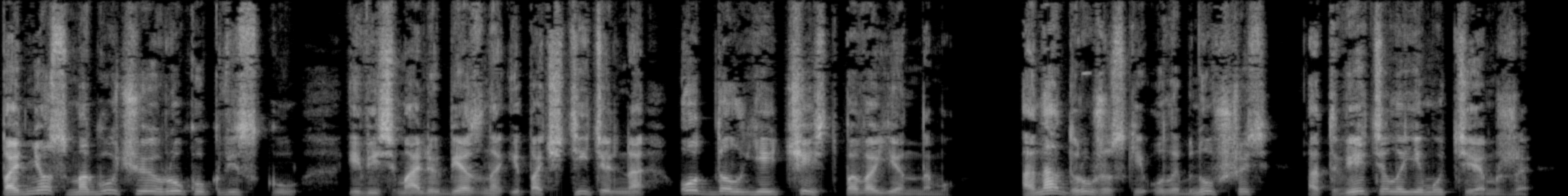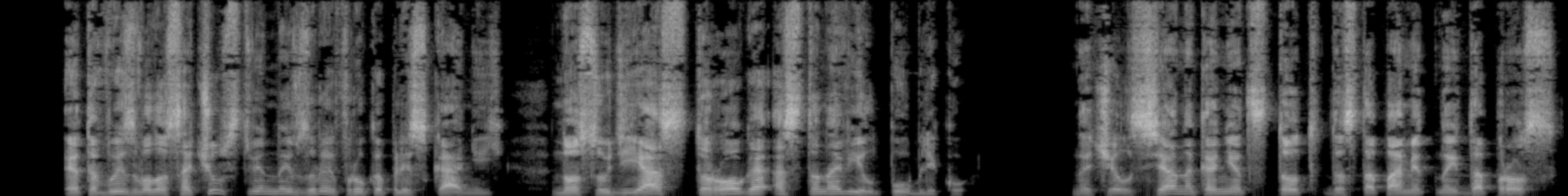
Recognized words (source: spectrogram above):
поднес могучую руку к виску и весьма любезно и почтительно отдал ей честь по-военному. Она, дружески улыбнувшись, ответила ему тем же. Это вызвало сочувственный взрыв рукоплесканий, но судья строго остановил публику. Начался, наконец, тот достопамятный допрос,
